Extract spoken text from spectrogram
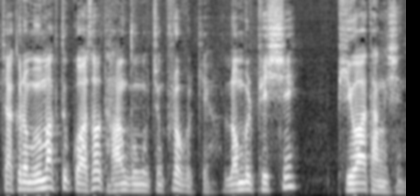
자, 그럼 음악 듣고 와서 다음 궁금증 풀어볼게요. 럼블피 씨, 비와 당신.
